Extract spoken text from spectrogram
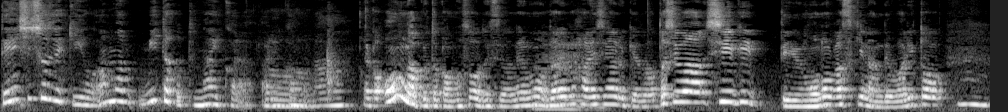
電子書籍をあんま見たことないからあれかもな、なんか音楽とかもそうですよね。もうだいぶ配信あるけど、私は CD っていうものが好きなんで割とうん。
